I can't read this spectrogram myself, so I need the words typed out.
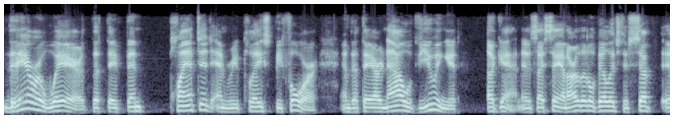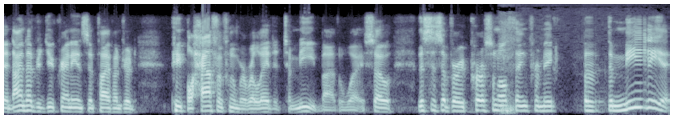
they are aware that they've been planted and replaced before, and that they are now viewing it again. And as I say, in our little village, there's uh, 900 Ukrainians and 500 people, half of whom are related to me, by the way. So this is a very personal thing for me. But the media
